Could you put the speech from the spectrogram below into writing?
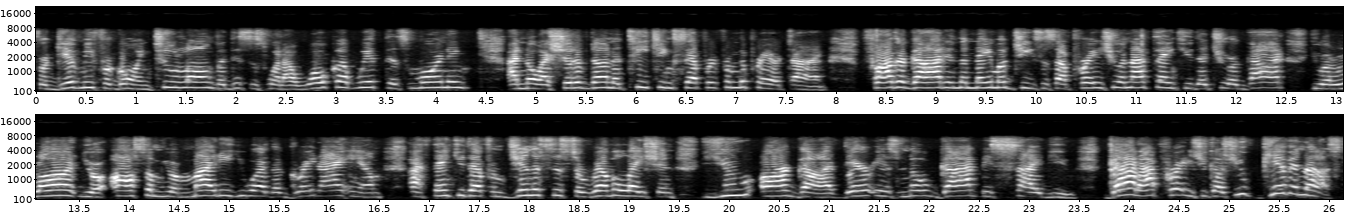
Forgive me for going too long, but this is what I woke up with this morning. I know I should have done a teaching separate from the prayer time. Father God, in the name of Jesus, I praise you and I thank you that you are God, you are Lord, you're awesome, you're mighty, you are the great I am. I thank you that from Genesis to Revelation, you are God. There is no God beside you. God God, I praise you because you've given us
